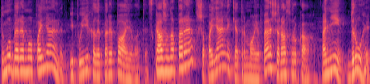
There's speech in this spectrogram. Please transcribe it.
Тому беремо паяльник і поїхали перепаювати. Скажу наперед, що паяльник я тримаю перший раз в руках. А ні, другий.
